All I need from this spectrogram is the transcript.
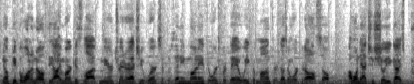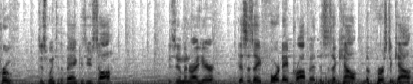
You know, people want to know if the iMarkets Live Mirror Trader actually works, if there's any money, if it works for a day, a week, a month, or doesn't work at all. So I want to actually show you guys proof. Just went to the bank as you saw. We zoom in right here. This is a four day profit. This is account, the first account.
